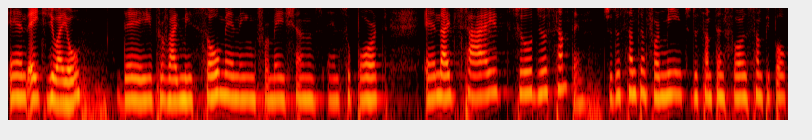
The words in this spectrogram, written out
and HGYO. They provide me so many informations and support, and I decide to do something, to do something for me, to do something for some people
